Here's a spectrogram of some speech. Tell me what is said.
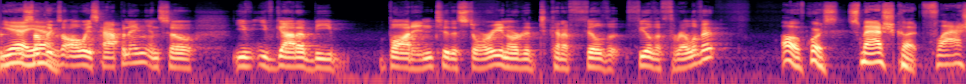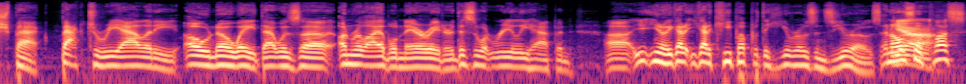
Yeah, there's yeah. something's always happening, and so you you've got to be bought into the story in order to kind of feel the feel the thrill of it. Oh, of course. Smash cut, flashback, back to reality. Oh no, wait, that was uh, unreliable narrator. This is what really happened. Uh, you, you know, you got you got to keep up with the heroes and zeros, and also Yeah. plus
